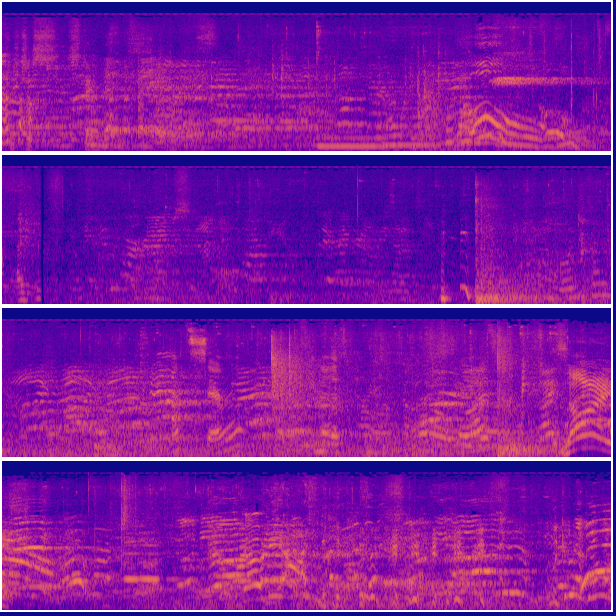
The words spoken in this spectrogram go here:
Oh my. He's just standing in front of everybody. Oh! That's Sarah? No, that's Kyle. Oh, what? Nice! Go, Neon!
